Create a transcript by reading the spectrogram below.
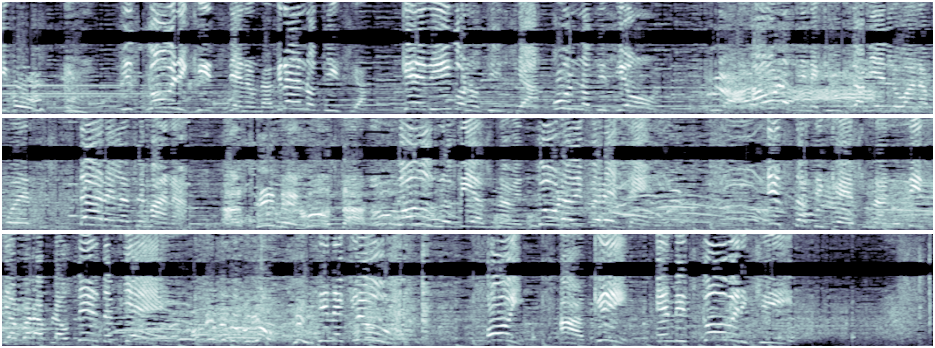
amigos! Discovery Kids tiene una gran noticia. ¿Qué digo noticia? ¡Un notición! Ahora Cine Club también lo van a poder disfrutar en la semana. ¡Así me gusta! Todos los días una aventura diferente. Esta sí que es una noticia para aplaudir de pie. Cine Club. Hoy, aquí, en Discovery Kids.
